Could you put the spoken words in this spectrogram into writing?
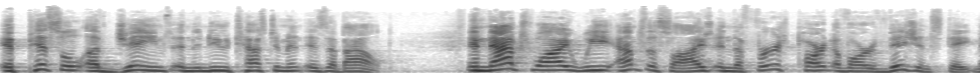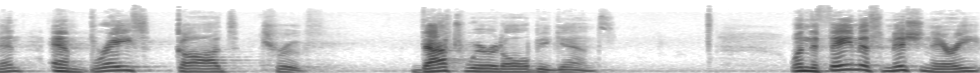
epistle of James in the New Testament is about. And that's why we emphasize in the first part of our vision statement embrace God's truth. That's where it all begins. When the famous missionary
